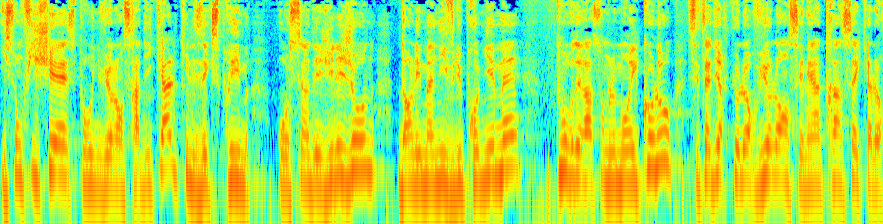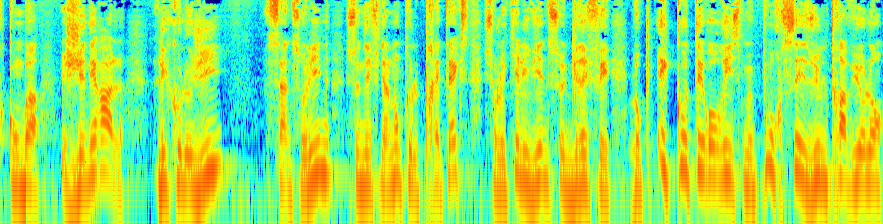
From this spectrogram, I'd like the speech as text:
ils sont fichiers S pour une violence radicale qu'ils expriment au sein des Gilets jaunes, dans les manifs du 1er mai, pour des rassemblements écolos, c'est-à-dire que leur violence, elle est intrinsèque à leur combat général. L'écologie, Sainte-Soline, ce n'est finalement que le prétexte sur lequel ils viennent se greffer. Donc écoterrorisme pour ces ultra-violents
